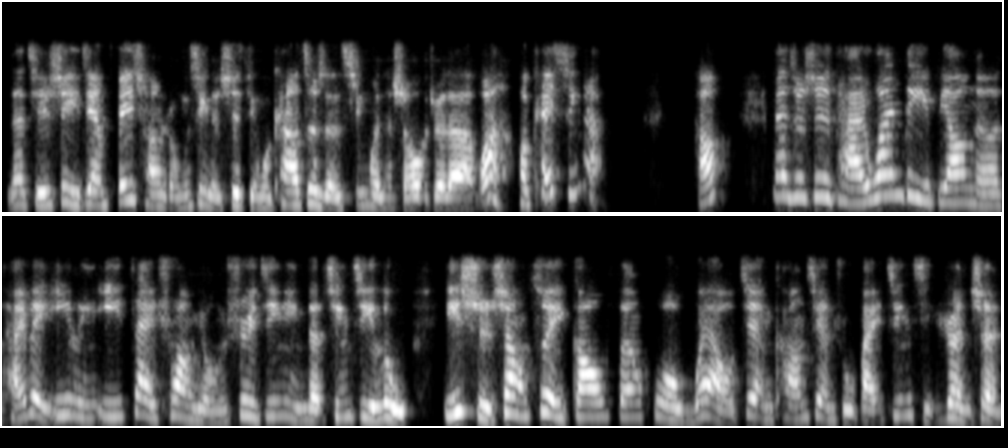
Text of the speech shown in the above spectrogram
那其实是一件非常荣幸的事情。我看到这则新闻的时候，我觉得哇，好开心啊！好，那就是台湾地标呢，台北一零一再创永续经营的新纪录，以史上最高分获 WELL 健康建筑白金级认证。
